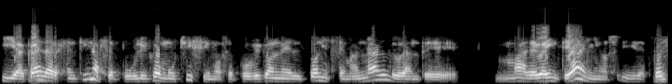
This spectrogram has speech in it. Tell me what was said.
Y acá en la Argentina se publicó muchísimo, se publicó en el Tony Semanal durante más de 20 años y después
